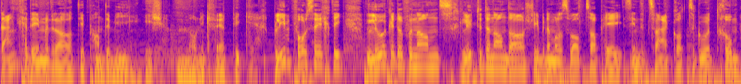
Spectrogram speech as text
denkt immer daran, die Pandemie ist noch nicht fertig. Bleibt vorsichtig, schaut aufeinander, läutet einander an, schreibt mal ein WhatsApp, hey, sind ihr zwei Gott so gut, komm,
